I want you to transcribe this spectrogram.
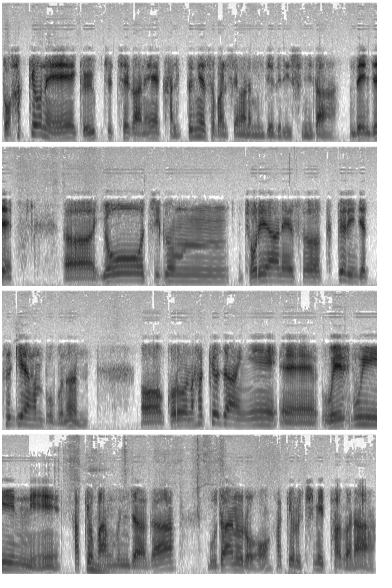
또 학교 내 교육 주체 간의 갈등에서 발생하는 문제들이 있습니다. 근데 이제 어, 요 지금 조례안에서 특별히 이제 특이한 부분은 어, 그런 학교장이 에, 외부인이 학교 음. 방문자가 무단으로 학교를 침입하거나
